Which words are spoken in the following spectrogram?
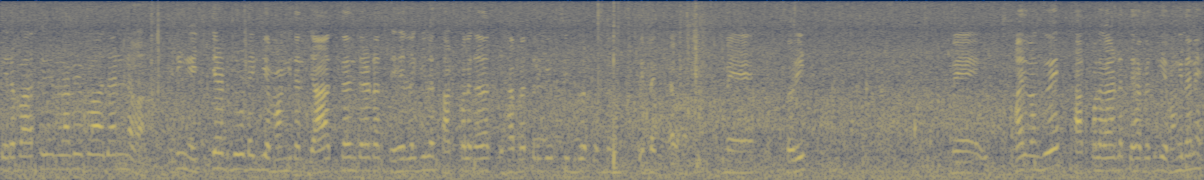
පෙරපාසලේ ළමයි බා දන්නවා. ඉතින් එච්චර දුරට ගියා. මං හිතන්නේ ජාත්‍යන්තරයට තෙහෙල ගිහලා සක්වල ගලත් එහා පැත්තට ගිය සිද්ධාර්ථ මේ සෝරි මේ මම මං කිව්වේ හත්පල ගන්නත් එහා පැත්තේ මං හිතන්නේ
